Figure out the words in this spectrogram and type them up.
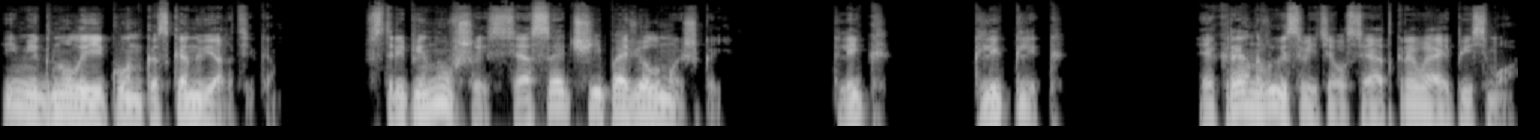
и мигнула иконка с конвертиком. Встрепенувшись, Осадчий повел мышкой. Клик, клик-клик. Экран высветился, открывая письмо.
